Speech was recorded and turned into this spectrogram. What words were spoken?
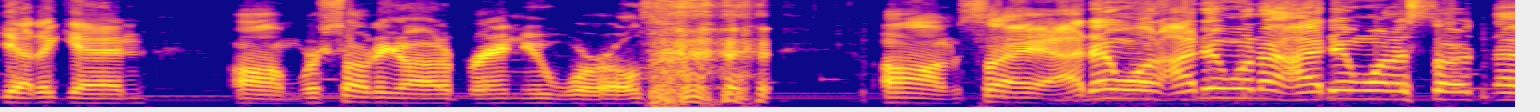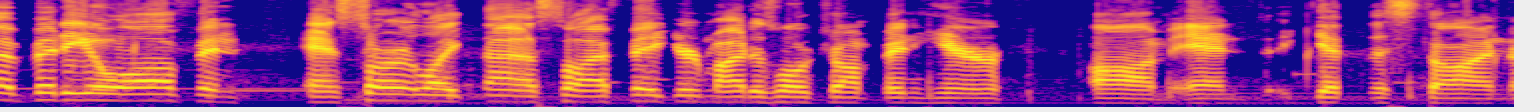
yet again. Um, we're starting on a brand new world. um, so yeah, I didn't want I didn't want to I didn't want to start that video off and and start like that. So I figured might as well jump in here um, and get this done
